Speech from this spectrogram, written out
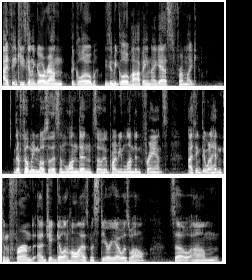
I think he's gonna go around the globe he's gonna be globe hopping I guess from like they're filming most of this in London, so he'll probably be in London, France. I think they went ahead and confirmed uh, Jake Gyllenhaal as Mysterio as well. So um,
